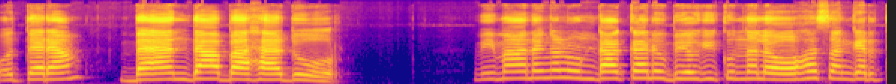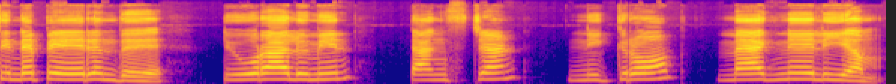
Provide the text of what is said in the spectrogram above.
ഉത്തരം ബാന്ദ ബഹദൂർ. വിമാനങ്ങൾ ഉണ്ടാക്കാൻ ഉപയോഗിക്കുന്ന ലോഹസങ്കരത്തിന്റെ പേരെന്ത്? Duralumin tungsten nichrome magnalium.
